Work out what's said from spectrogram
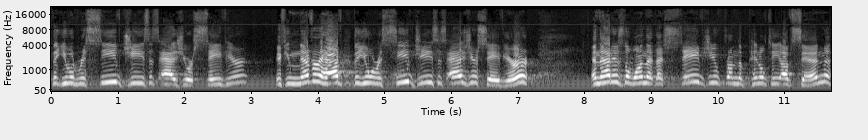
that you would receive Jesus as your Savior. If you never have, that you will receive Jesus as your Savior. And that is the one that, that saves you from the penalty of sin,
